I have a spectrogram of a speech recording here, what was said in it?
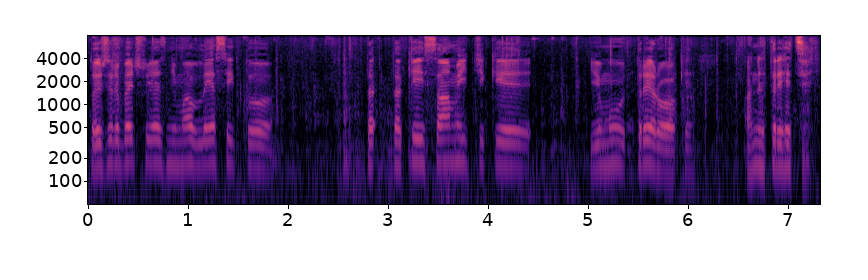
Той жеребець, що я знімав лисий, то та- такий самий, тільки йому 3 роки, а не 30.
